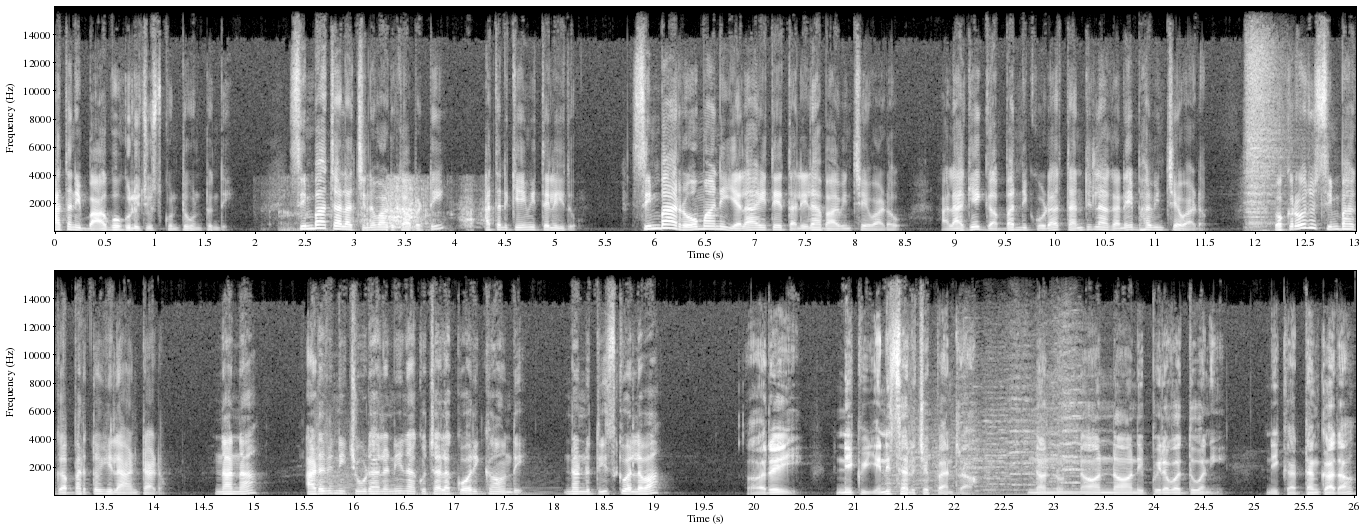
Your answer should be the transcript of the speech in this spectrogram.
అతని బాగోగులు చూసుకుంటూ ఉంటుంది. సింబా చాలా చిన్నవాడు కాబట్టి అతనికేమీ తెలియదు సింబా రోమాని ఎలా అయితే తల్లిలా భావించేవాడో అలాగే గబ్బర్ని కూడా తండ్రిలాగానే భావించేవాడు. ఒకరోజు సింబా గబ్బర్తో ఇలా అంటాడు నాన్న అడవిని చూడాలని నాకు చాలా కోరికగా ఉంది. నన్ను తీసుకువెళ్ళవా? అరే నీకు ఎన్నిసార్లు చెప్పానురా. నన్ను నాన్న అని పిలవద్దు అని. నీకు అర్థం కాదా?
